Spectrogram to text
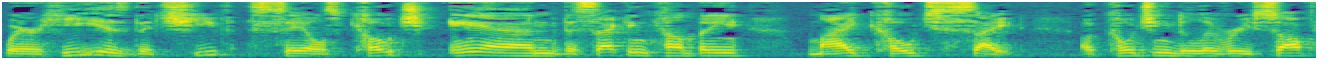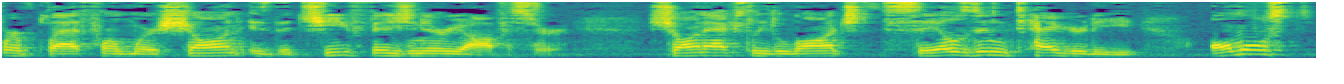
where he is the chief sales coach, and the second company, My Coach Site, a coaching delivery software platform where Sean is the chief visionary officer. Sean actually launched Sales Integrity almost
